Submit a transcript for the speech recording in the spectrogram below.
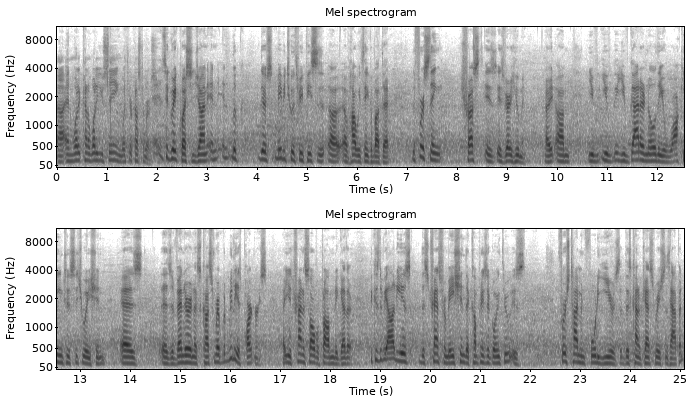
Uh, and what kind of what are you seeing with your customers? It's a great question, John. And, and look, there's maybe two or three pieces uh, of how we think about that. The first thing, trust is, is very human, right? Um, you've, you've, you've got to know that you're walking into a situation as, as a vendor and as a customer, but really as partners. Right? You're trying to solve a problem together. Because the reality is, this transformation that companies are going through is first time in 40 years that this kind of transformation has happened.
